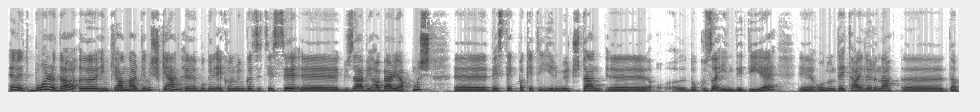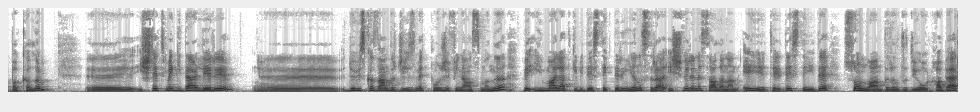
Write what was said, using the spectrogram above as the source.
Evet bu arada e, imkanlar demişken e, bugün Ekonomi Gazetesi e, güzel bir haber yapmış. E, destek paketi 23'ten e, 9'a indi diye e, onun detaylarına e, da bakalım. E, işletme giderleri e, döviz kazandırıcı hizmet proje finansmanı ve imalat gibi desteklerin yanı sıra işverene sağlanan EYT desteği de sonlandırıldı diyor haber.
